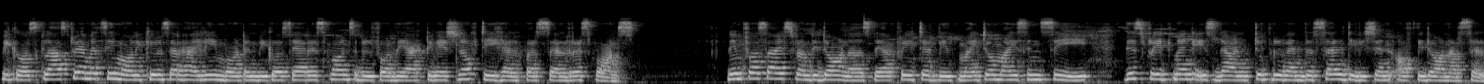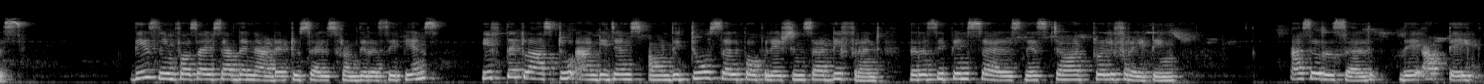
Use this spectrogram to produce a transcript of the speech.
because class 2 MHC molecules are highly important because they are responsible for the activation of T helper cell response. Lymphocytes from the donors, they are treated with mitomycin C. This treatment is done to prevent the cell division of the donor cells. These lymphocytes are then added to cells from the recipients. If the class 2 antigens on the two cell populations are different, the recipient cells, they start proliferating. As a result, they uptake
